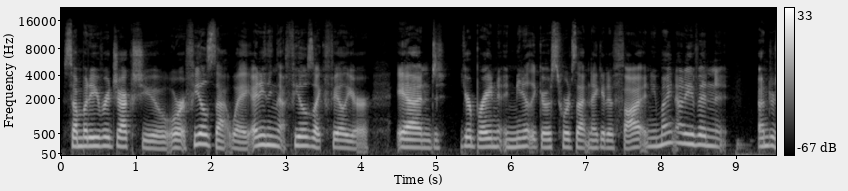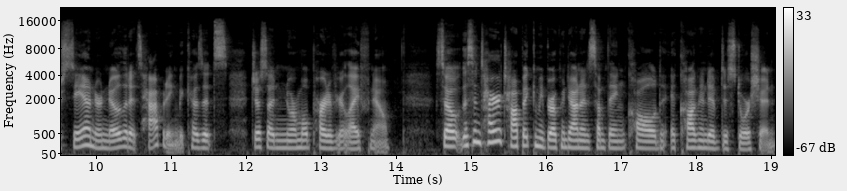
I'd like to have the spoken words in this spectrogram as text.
somebody rejects you, or it feels that way. Anything that feels like failure and your brain immediately goes towards that negative thought and you might not even understand or know that it's happening because it's just a normal part of your life now. So, this entire topic can be broken down into something called a cognitive distortion.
